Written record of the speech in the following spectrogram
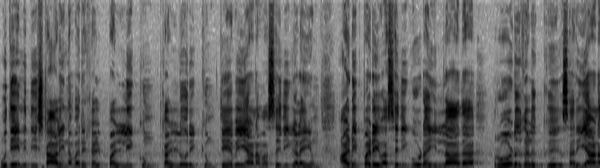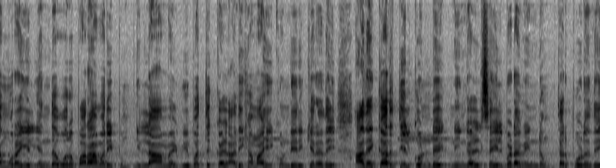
உதயநிதி ஸ்டாலின் அவர்கள் பள்ளிக்கும் கல்லூரிக்கும் தேவையான வசதிகளையும் அடிப்படை வசதி கூட இல்லாத ரோடுகளுக்கு சரியான முறையில் எந்த ஒரு பராமரிப்பும் இல்லாமல் விபத்துக்கள் அதிகமாகி கொண்டிருக்கிறது. அதை கருத்தில் கொண்டு நீங்கள் செயல்பட வேண்டும். தற்பொழுது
